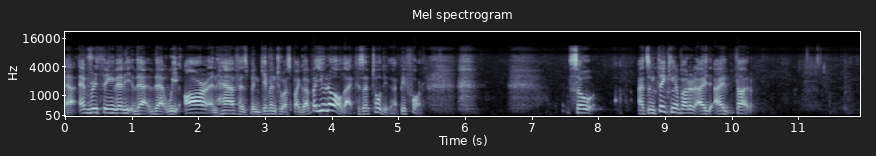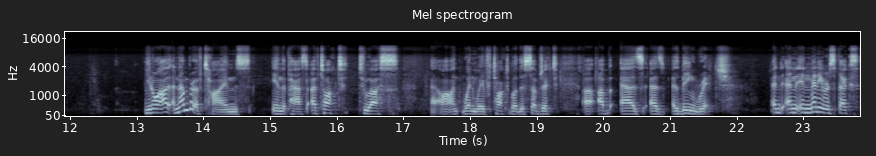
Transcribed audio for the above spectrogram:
Uh, everything that, he, that, that we are and have has been given to us by God. But you know all that because I've told you that before. So, as I'm thinking about it, I, I thought, you know, a number of times in the past, I've talked to us uh, on, when we've talked about this subject uh, as, as, as being rich. And, and in many respects,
